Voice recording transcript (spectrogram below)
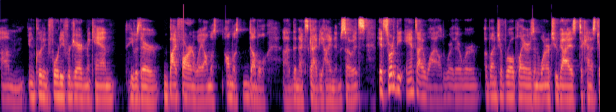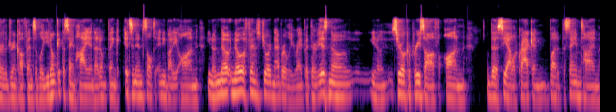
um, including 40 for Jared McCann he was there by far and away almost almost double uh, the next guy behind him. So it's it's sort of the anti-wild where there were a bunch of role players and one or two guys to kind of stir the drink offensively. You don't get the same high end. I don't think it's an insult to anybody on you know no no offense jordan eberle right? But there is no you know Kirill Kaprizov on the Seattle Kraken. But at the same time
